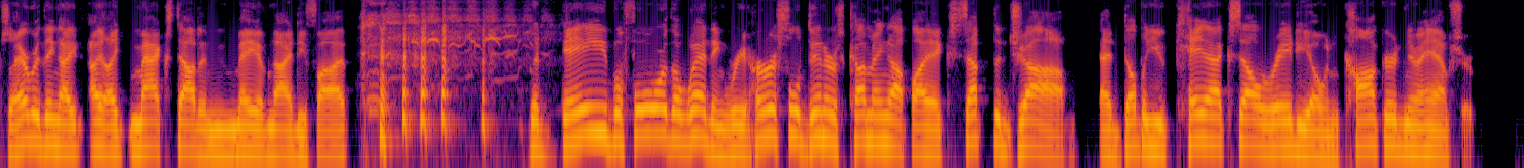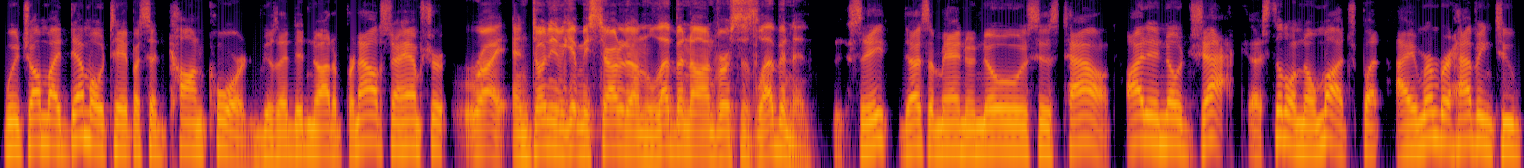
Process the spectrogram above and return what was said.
So everything I, I like maxed out in May of 95. the day before the wedding, rehearsal dinner's coming up. I accept the job at WKXL Radio in Concord, New Hampshire, which on my demo tape I said Concord because I didn't know how to pronounce New Hampshire. Right. And don't even get me started on Lebanon versus Lebanon. See, that's a man who knows his town. I didn't know Jack. I still don't know much, but I remember having to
